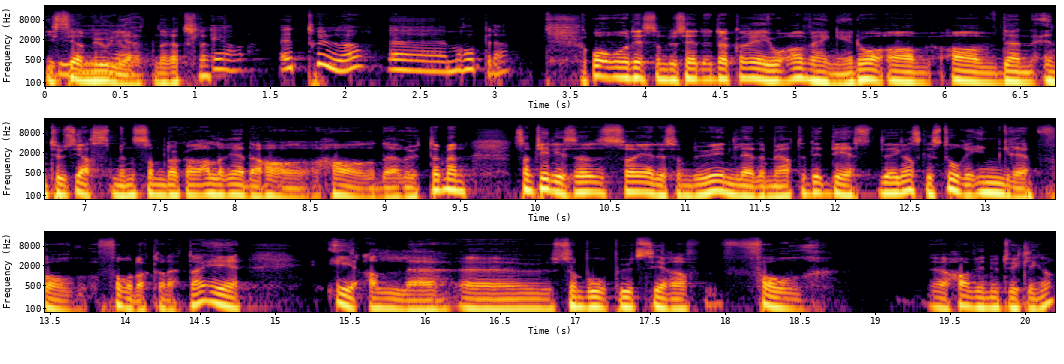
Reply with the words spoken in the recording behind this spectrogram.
De ser mulighetene, rett og slett? Ja, jeg tror det. Eh, vi håper det. Og, og det som du sier, dere er jo avhengige da av, av den entusiasmen som dere allerede har, har der ute. Men samtidig så, så er det som du innleder med, at det, det, det er ganske store inngrep for, for dere. Dette er, er alle eh, som bor på Utsira for eh, havvindutviklinga?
